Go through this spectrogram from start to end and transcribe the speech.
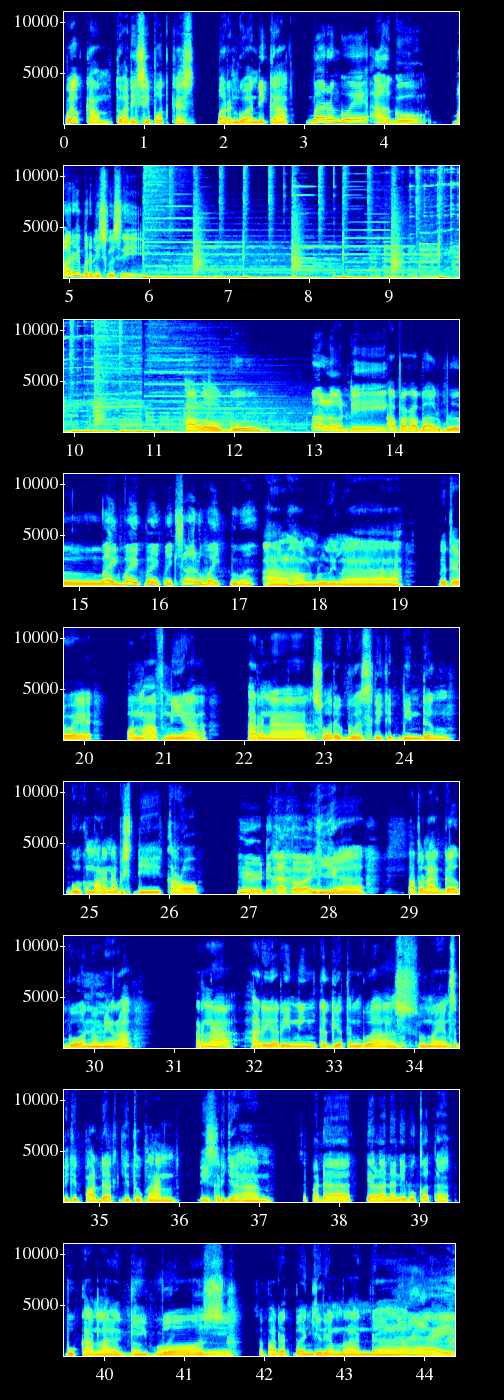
Welcome to Adiksi Podcast. Bareng gue Andika. Bareng gue Agung. Mari berdiskusi. Halo Gung, Halo Dik. apa kabar bro? Baik, baik, baik, baik. Selalu baik gue mah. Alhamdulillah. BTW, mohon maaf nih ya. Karena suara gue sedikit bindeng. Gue kemarin abis dikerok. Ditato Iya. Tato naga gue warna merah. Karena hari-hari ini kegiatan gue lumayan sedikit padat gitu kan. Di kerjaan. Sepadat jalanan ibu kota. Bukan lagi Oh, bos. iya. Sepadat banjir yang melanda. Hai.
